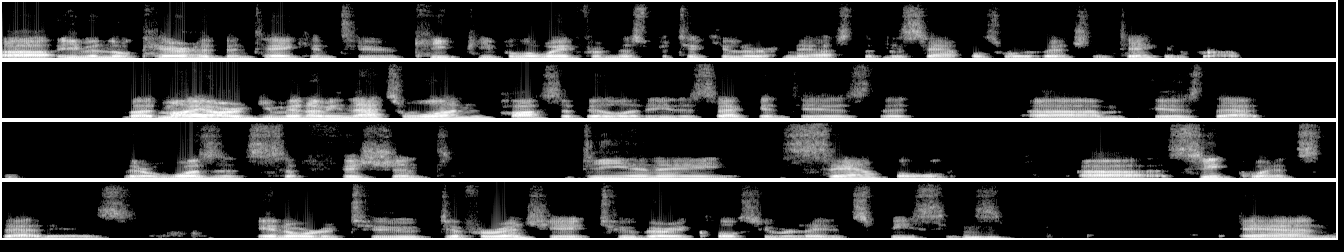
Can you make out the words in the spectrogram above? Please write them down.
Uh, even though care had been taken to keep people away from this particular nest that the samples were eventually taken from. But my argument, I mean, that's one possibility. The second is that um, is that there wasn't sufficient DNA sampled, uh, sequence that is, in order to differentiate two very closely related species. Mm-hmm. And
